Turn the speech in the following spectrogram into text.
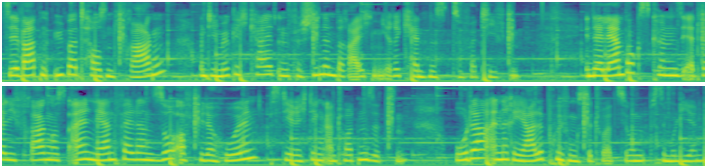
Sie erwarten über 1000 Fragen und die Möglichkeit, in verschiedenen Bereichen ihre Kenntnisse zu vertiefen. In der Lernbox können Sie etwa die Fragen aus allen Lernfeldern so oft wiederholen, bis die richtigen Antworten sitzen oder eine reale Prüfungssituation simulieren.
